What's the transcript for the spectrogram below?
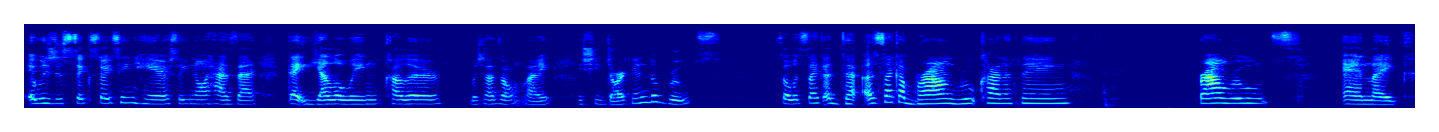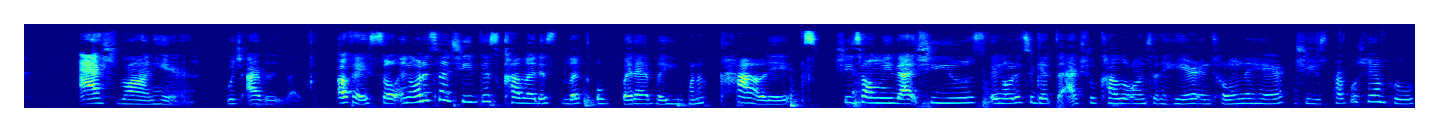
It was just 613 hair. So you know it has that, that yellowing color, which I don't like. And she darkened the roots. So it's like a it's like a brown root kind of thing. Brown roots and like ash blonde hair, which I really like. Okay, so in order to achieve this color, this look, or whatever you want to call it, she told me that she used, in order to get the actual color onto the hair and tone the hair, she used purple shampoo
